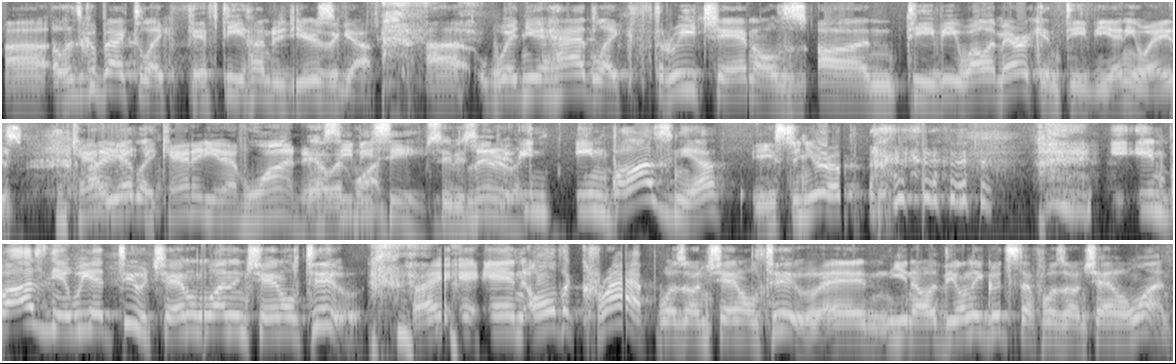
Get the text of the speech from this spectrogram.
Uh, let's go back to like 50, 100 years ago uh, when you had like three channels on TV, well, American TV, anyways. in Uh, Canada, you had in like Canada you'd have one Yeah, was we had one. CBC, CBC. literally in, in Bosnia, Eastern Europe, in Bosnia, we had two, Channel One and Channel Two, right? And all the crap was on Channel Two, and you know the only good stuff was on Channel One.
